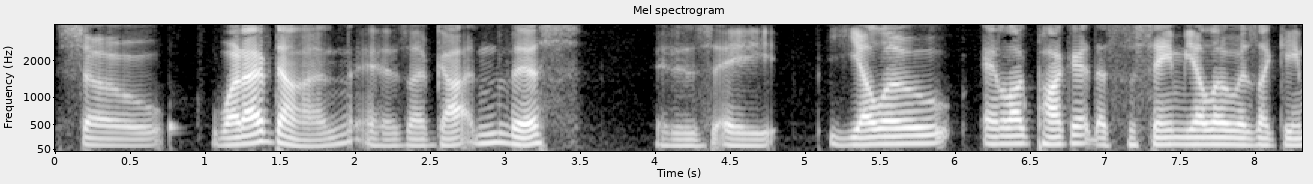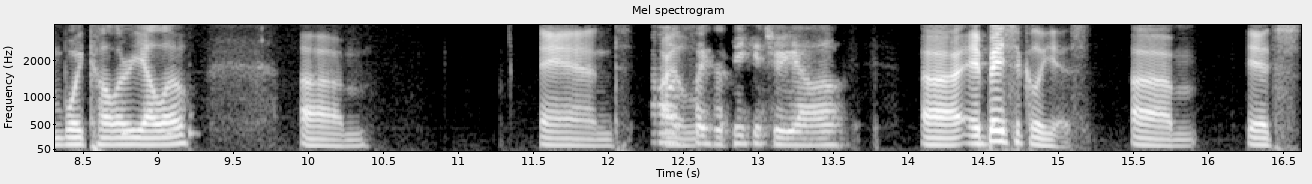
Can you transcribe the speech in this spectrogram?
So what I've done is I've gotten this. It is a yellow Analogue Pocket. That's the same yellow as like Game Boy Color yellow. Um, and I Almost like the Pikachu yellow. uh, it basically is. Um, it's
